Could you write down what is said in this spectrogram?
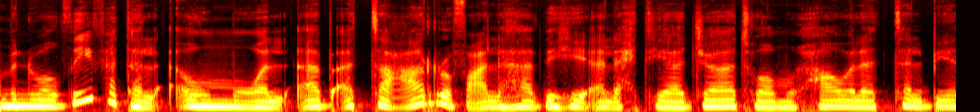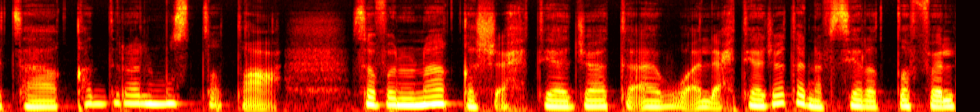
من وظيفة الأم والأب التعرف على هذه الاحتياجات ومحاولة تلبيتها قدر المستطاع. سوف نناقش احتياجات أو الاحتياجات النفسية للطفل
